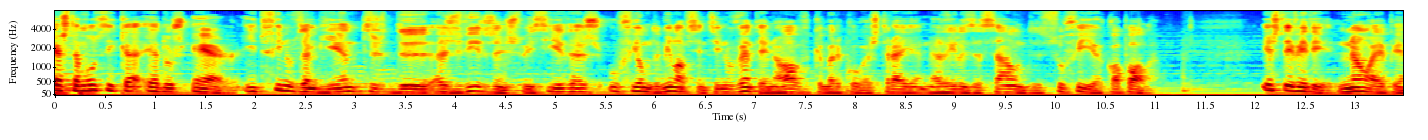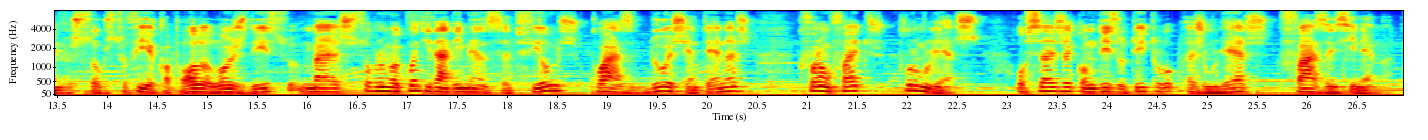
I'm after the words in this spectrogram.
Esta música é dos Air e define os ambientes de As Virgens Suicidas, o filme de 1999 que marcou a estreia na realização de Sofia Coppola. Este DVD não é apenas sobre Sofia Coppola, longe disso, mas sobre uma quantidade imensa de filmes, quase duas centenas, que foram feitos por mulheres. Ou seja, como diz o título, as mulheres fazem cinema.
